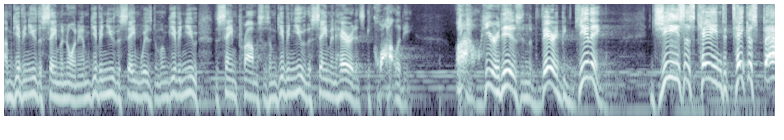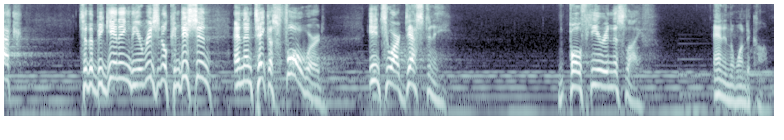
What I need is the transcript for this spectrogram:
I'm giving you the same anointing. I'm giving you the same wisdom. I'm giving you the same promises. I'm giving you the same inheritance, equality. Wow, here it is in the very beginning. Jesus came to take us back to the beginning, the original condition, and then take us forward into our destiny, both here in this life and in the one to come.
